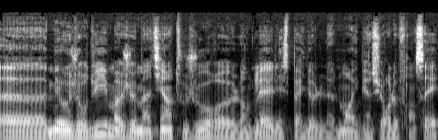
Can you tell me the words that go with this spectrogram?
Euh, mais aujourd'hui, moi, je maintiens toujours euh, l'anglais, l'espagnol, l'allemand et bien sûr le français.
